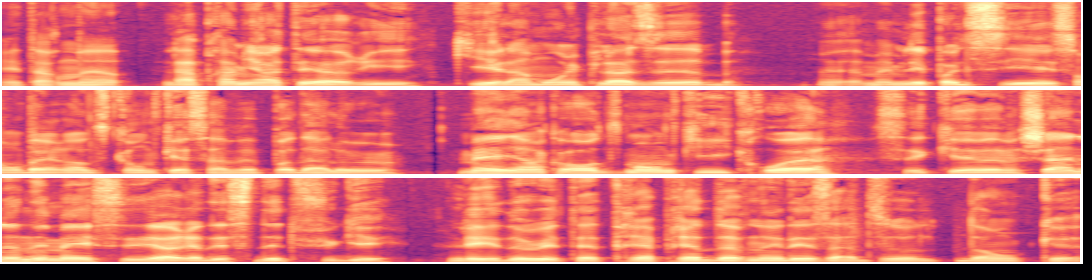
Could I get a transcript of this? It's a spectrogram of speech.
Internet. La première théorie, qui est la moins plausible, euh, même les policiers sont bien rendus compte que ça n'avait pas d'allure. Mais il y a encore du monde qui y croit, c'est que Shannon et Macy auraient décidé de fuguer. Les deux étaient très près de devenir des adultes, donc euh,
